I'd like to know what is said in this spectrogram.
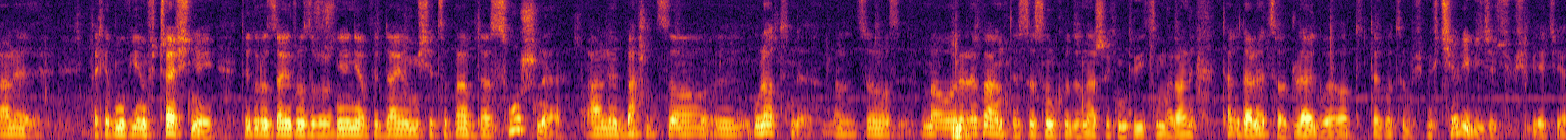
ale tak jak mówiłem wcześniej, tego rodzaju rozróżnienia wydają mi się co prawda słuszne, ale bardzo y, ulotne, bardzo mało relevantne w stosunku do naszych intuicji moralnych, tak dalece odległe od tego, co byśmy chcieli widzieć w świecie,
